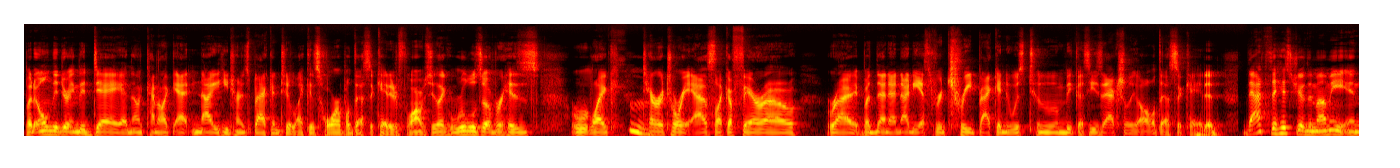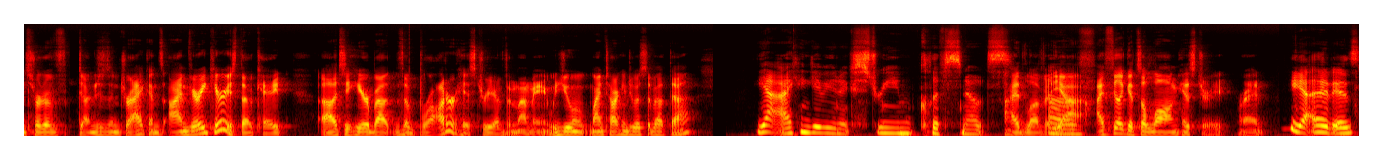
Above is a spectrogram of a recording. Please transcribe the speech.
but only during the day, and then kind of like at night he turns back into like his horrible desiccated form. So he like rules over his like hmm. territory as like a pharaoh, right? But then at night he has to retreat back into his tomb because he's actually all desiccated. That's the history of the mummy in sort of Dungeons and Dragons. I'm very curious though, Kate uh, to hear about the broader history of the mummy. Would you mind talking to us about that? Yeah, I can give you an extreme Cliff's Notes. I'd love it. Of, yeah, I feel like it's a long history, right? Yeah, it is.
